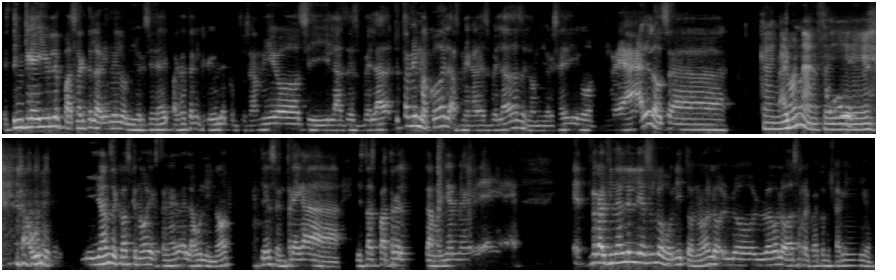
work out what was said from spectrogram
Está increíble pasarte la vida en la universidad y pasarte increíble con tus amigos y las desveladas. Yo también me acuerdo de las mega desveladas de la universidad y digo, ¿real? O sea... Cañonas, oye. Millones de cosas que no voy a extrañar de la uni, ¿no? Tienes entrega y estás cuatro de la mañana. Eh, pero al final del día eso es lo bonito, ¿no? luego lo vas a recordar con mucho cariño.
